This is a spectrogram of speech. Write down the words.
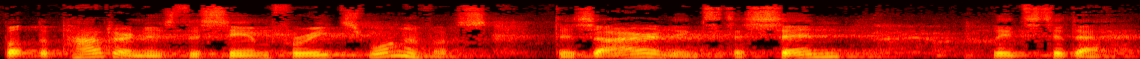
But the pattern is the same for each one of us. Desire leads to sin, leads to death.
